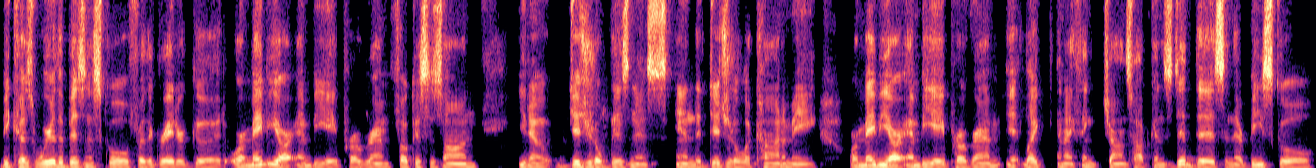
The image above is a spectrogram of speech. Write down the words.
because we're the business school for the greater good or maybe our mba program focuses on you know digital business and the digital economy or maybe our mba program it like and i think johns hopkins did this in their b school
